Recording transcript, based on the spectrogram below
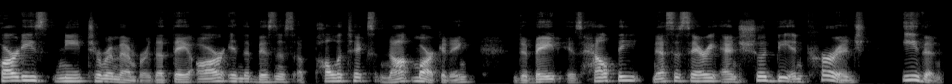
Parties need to remember that they are in the business of politics, not marketing. Debate is healthy, necessary, and should be encouraged, even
